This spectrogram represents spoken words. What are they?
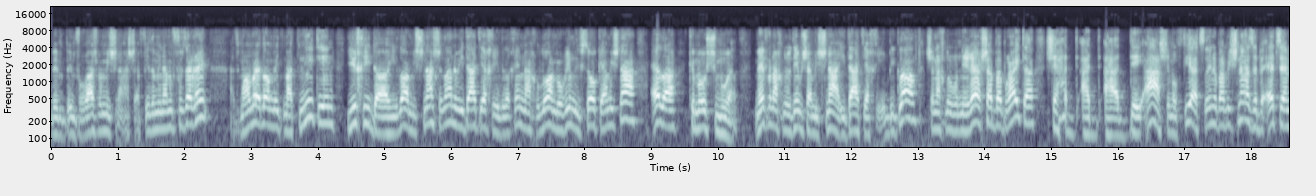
במפורש במשנה שאפילו מן המפוזרים. אז כמו אומרת לו, מתניתין יחידה היא לא, המשנה שלנו היא דת יחיד, ולכן אנחנו לא אמורים לפסוק כהמשנה, אלא כמו שמואל. מאיפה אנחנו יודעים שהמשנה היא דת יחיד? בגלל שאנחנו נראה עכשיו בברייתא שהדעה שמופיעה אצלנו במשנה זה בעצם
